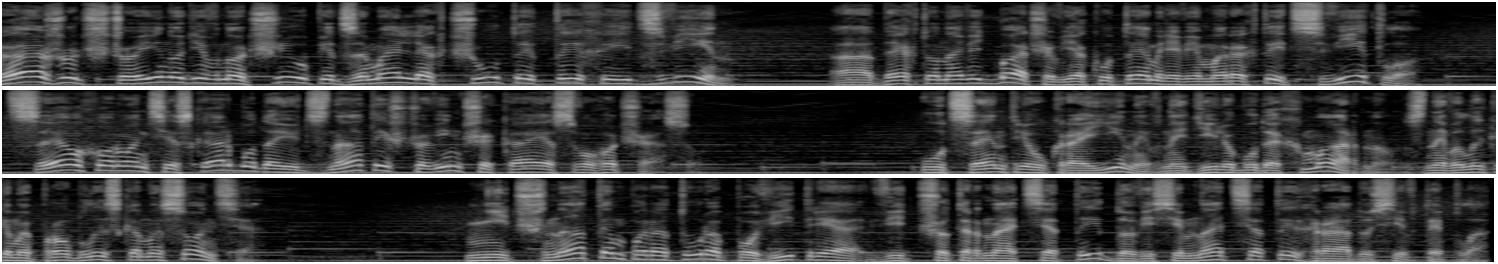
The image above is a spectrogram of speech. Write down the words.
Кажуть, що іноді вночі у підземеллях чути тихий дзвін, а дехто навіть бачив, як у темряві мерехтить світло, це охоронці скарбу дають знати, що він чекає свого часу. У центрі України в неділю буде хмарно з невеликими проблисками сонця. Нічна температура повітря від 14 до 18 градусів тепла.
